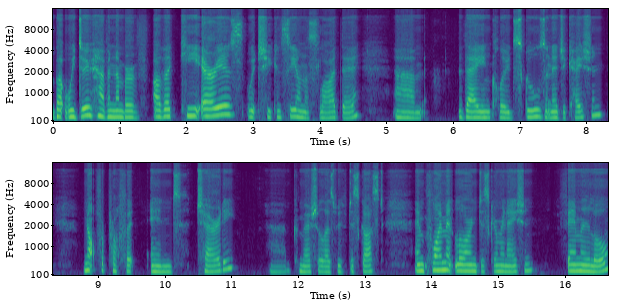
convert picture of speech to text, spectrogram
But we do have a number of other key areas which you can see on the slide there. Um, they include schools and education, not-for-profit and charity, uh, commercial as we've discussed, employment law and discrimination, family law,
